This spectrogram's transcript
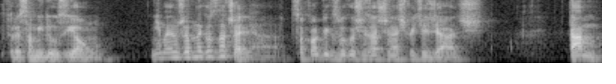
które są iluzją, nie mają żadnego znaczenia. Cokolwiek złego się zacznie na świecie dziać, tam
